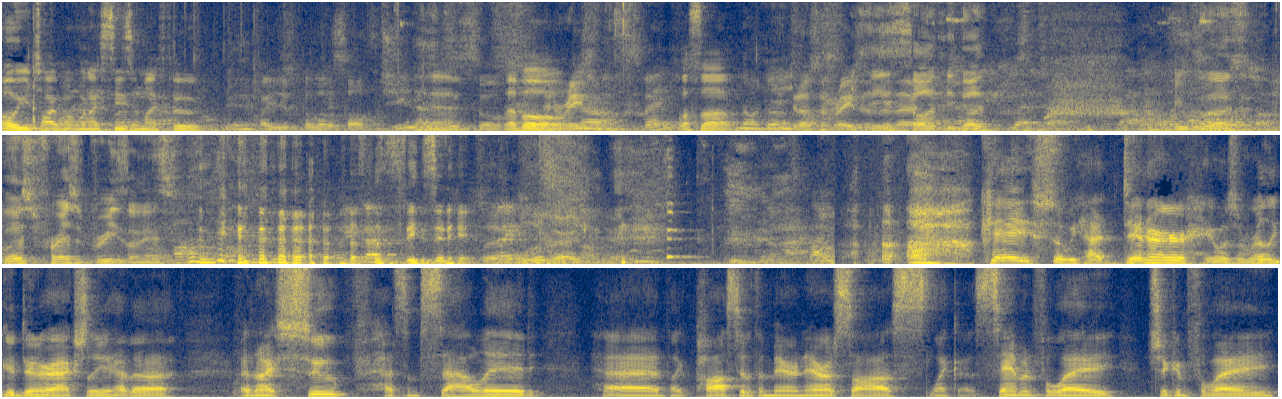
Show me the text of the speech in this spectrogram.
Oh, you're talking about when I season my food. Yeah. Oh, you just put a little salt. Yeah. salt. Lebo, And raisins. what's up? No, don't. Throw some raisins He's in there. salt, he does. He blows, blows fresh breeze on his That's the seasoning. There's blueberries in here. Okay, so we had dinner. It was a really good dinner, actually. Had a, a nice soup, had some salad, had like pasta with a marinara sauce, like a salmon fillet, chicken fillet,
